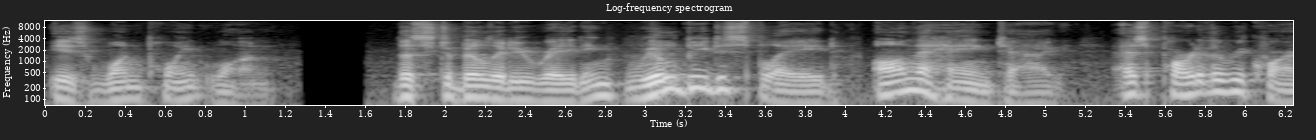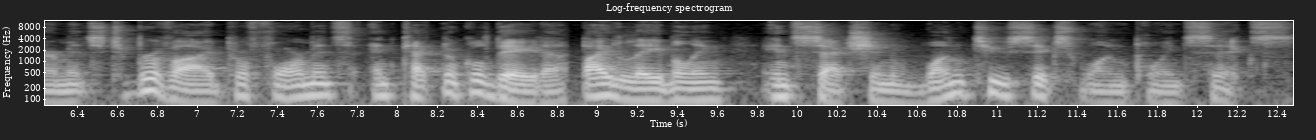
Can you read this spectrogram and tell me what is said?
is 1.1. The stability rating will be displayed on the hang tag as part of the requirements to provide performance and technical data by labeling in section 1261.6.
